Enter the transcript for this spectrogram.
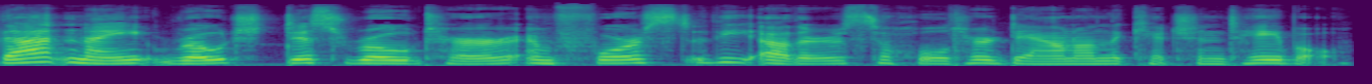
That night, Roach disrobed her and forced the others to hold her down on the kitchen table.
